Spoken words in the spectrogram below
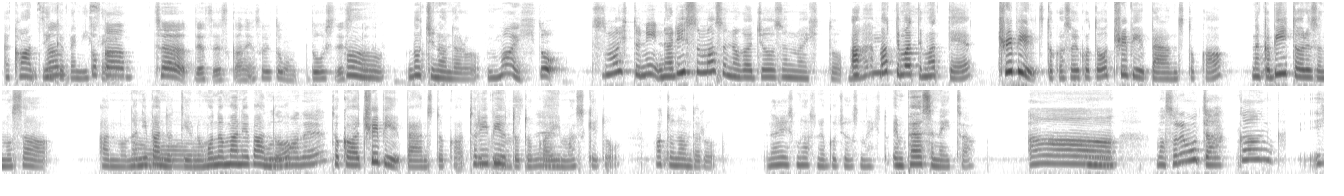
I can't な think of ん anything. とか、チャーってやつですかねそれとも動詞ですかねうん、どっちなんだろう。上手い人。その人になりすますのが上手な人。あ、なり待って待って待って。tribute とかそういうこと ?tribute band とか？なんかビートルズのさ、あの、何バンドっていうの？モノマネバンド？とかはトリビュートとよく言いますねか言いますけど。あとなんだろう？なりすますのが上手な人？impersonator。ああ、うん。まあそれも若干いい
